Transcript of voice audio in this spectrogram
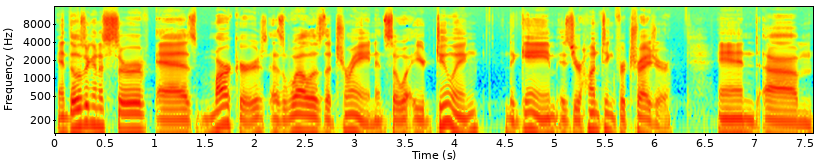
and those are gonna serve as markers as well as the terrain. And so what you're doing in the game is you're hunting for treasure, and um,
